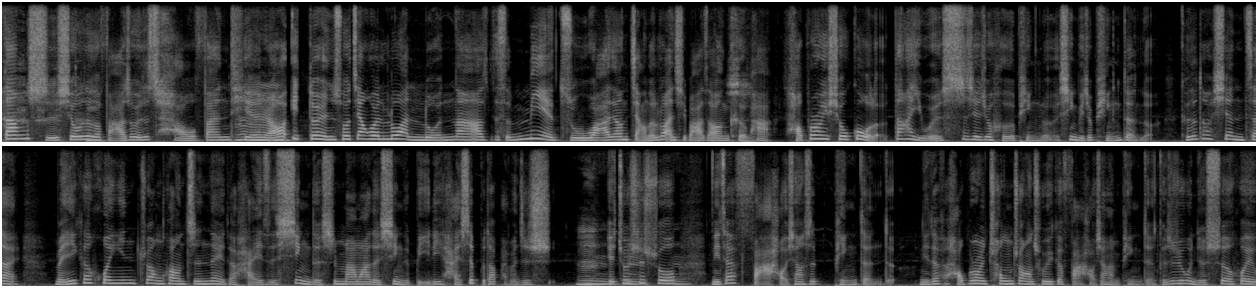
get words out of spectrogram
当时修这个法的时候也是吵翻天，然后一堆人说这样会乱伦呐，什么灭族啊，这样讲的乱七八糟，很可怕。好不容易修过了，大家以为世界就和平了，性别就平等了。可是到现在，每一个婚姻状况之内的孩子性的是妈妈的性的比例还是不到百分之十。嗯也就是说嗯你在法好像是平等的，你的好不容易冲撞出一个法好像很平等，可是如果你的社会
